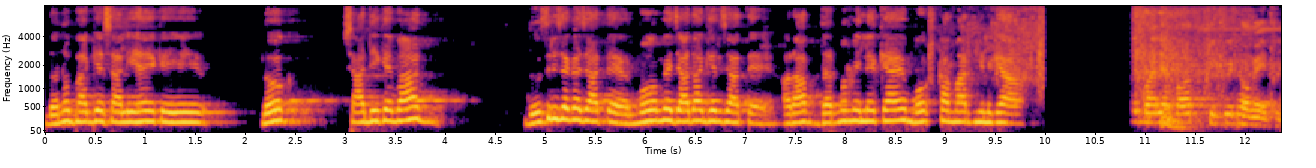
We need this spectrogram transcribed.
दोनों भाग्यशाली है कि ये लोग शादी के बाद दूसरी जगह जाते हैं और मोह में ज़्यादा गिर जाते हैं। और आप धर्म में लेके आए मोक्ष का मार्ग मिल गया। पहले बहुत खिटपिट हो गई थी।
